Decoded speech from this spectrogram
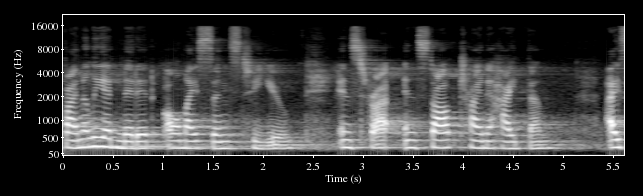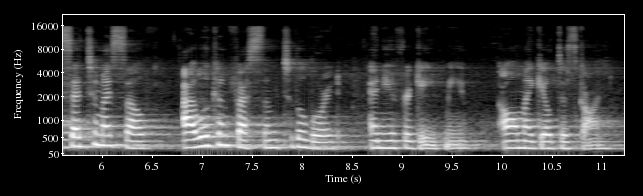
finally admitted all my sins to you and, stra- and stopped trying to hide them. I said to myself, I will confess them to the Lord, and you forgave me. All my guilt is gone.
